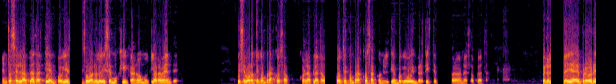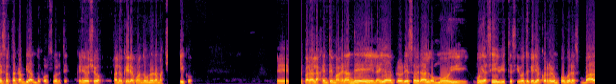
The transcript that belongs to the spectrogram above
Entonces la plata es tiempo, y eso, bueno, lo dice Mujica, ¿no? Muy claramente. Dice, vos no te compras cosas con la plata, vos te compras cosas con el tiempo que vos invertiste para ganar esa plata. La idea de progreso está cambiando, por suerte, creo yo, a lo que era cuando uno era más chico. Eh, para la gente más grande, la idea de progreso era algo muy, muy así, ¿viste? Si vos te querías correr un poco, eras un vago.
